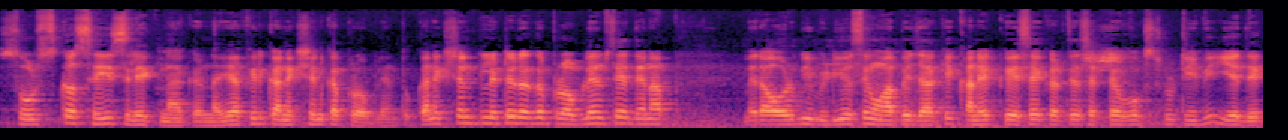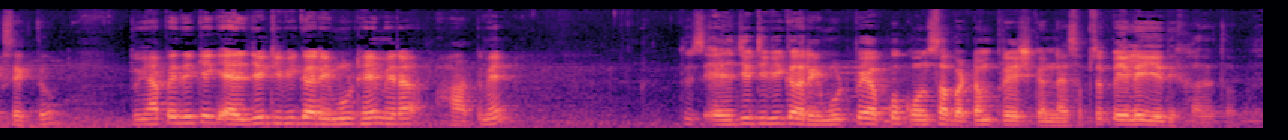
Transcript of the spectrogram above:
सोर्स का सही सिलेक्ट ना करना या फिर कनेक्शन का प्रॉब्लम तो कनेक्शन रिलेटेड अगर प्रॉब्लम्स है देन आप मेरा और भी वीडियो से वहाँ पे जाके कनेक्ट कैसे करते हैं सेटअप बॉक्स टू टीवी ये देख सकते हो। तो यहाँ पे देखिए एल जी टी का रिमोट है मेरा हाथ में। तो इस एल जी टी का रिमोट पे आपको कौन सा बटन प्रेस करना है? सबसे पहले ये दिखा देता हूँ।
